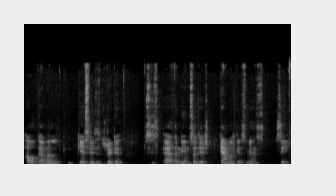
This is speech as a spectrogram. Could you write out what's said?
how camel case is written. As the name suggests camel case means see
